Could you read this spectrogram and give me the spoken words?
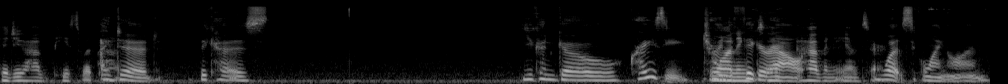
Did you have peace with that? I did because you can go crazy trying Wanting to figure to out have an answer. what's going on.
